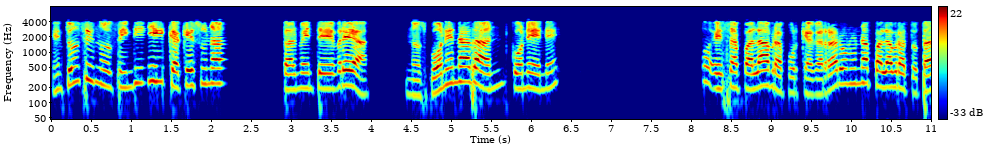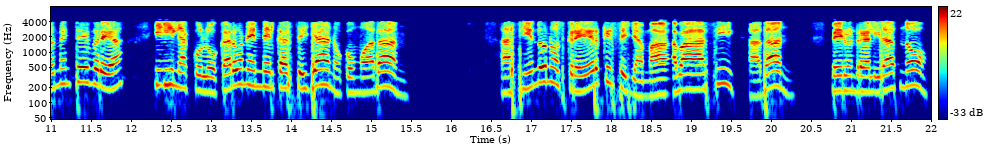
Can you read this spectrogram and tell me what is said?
Entonces nos indica que es una totalmente hebrea. Nos ponen Adán con N esa palabra porque agarraron una palabra totalmente hebrea y la colocaron en el castellano como Adán, haciéndonos creer que se llamaba así, Adán, pero en realidad no.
